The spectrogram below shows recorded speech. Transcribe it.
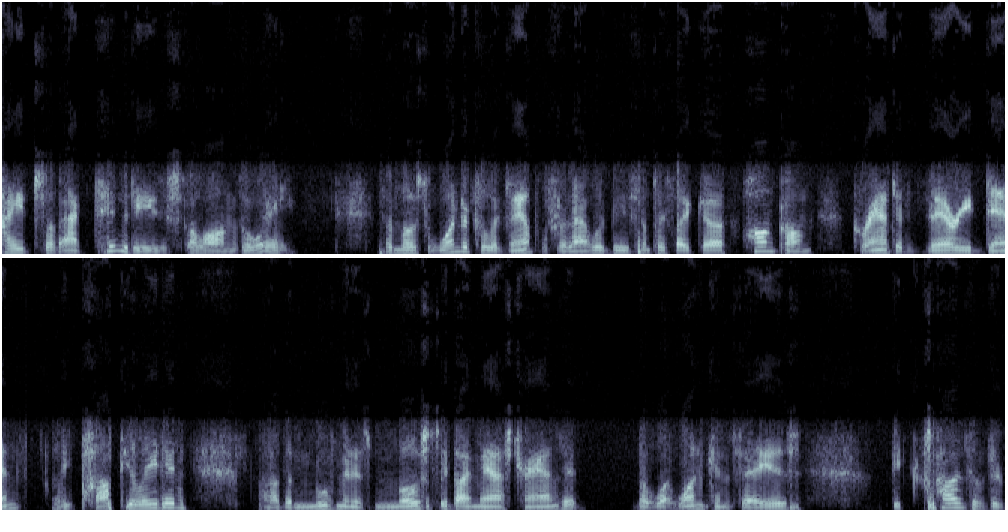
types of activities along the way. The most wonderful example for that would be someplace like uh, Hong Kong. Granted, very densely populated. Uh, the movement is mostly by mass transit, but what one can say is because of the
